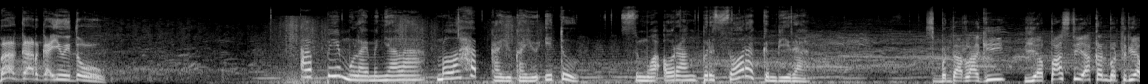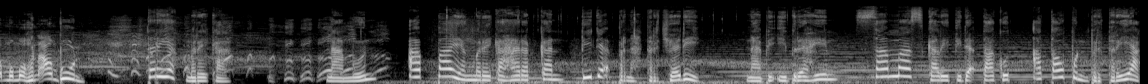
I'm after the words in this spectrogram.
Bakar kayu itu. Api mulai menyala melahap kayu-kayu itu. Semua orang bersorak gembira. Sebentar lagi, dia pasti akan berteriak memohon ampun. Teriak mereka. Namun, apa yang mereka harapkan tidak pernah terjadi. Nabi Ibrahim sama sekali tidak takut ataupun berteriak.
